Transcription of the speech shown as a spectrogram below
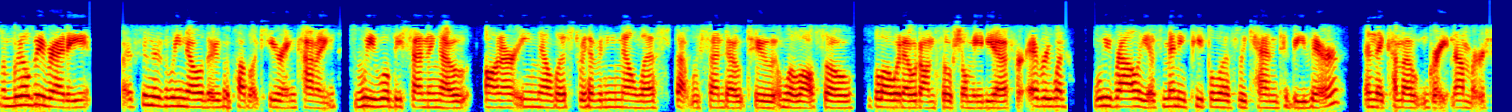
And we'll be ready. As soon as we know there's a public hearing coming, we will be sending out on our email list. We have an email list that we send out to, and we'll also blow it out on social media for everyone. We rally as many people as we can to be there, and they come out in great numbers.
